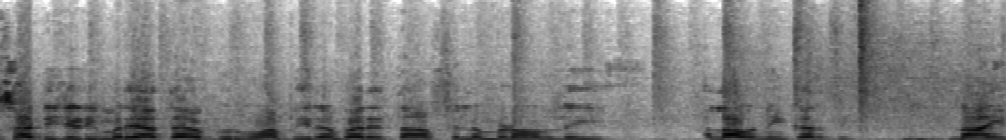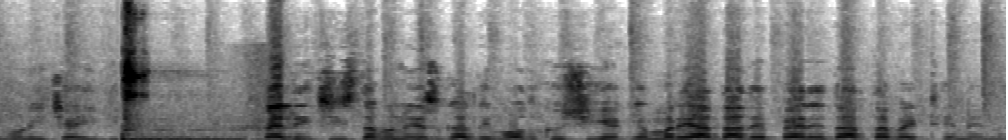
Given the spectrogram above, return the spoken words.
ਸਾਡੀ ਜਿਹੜੀ ਮਰਿਆਦਾ ਹੈ ਉਹ ਗੁਰੂਆਂ ਪੀਰਾਂ ਬਾਰੇ ਤਾਂ ਫਿਲਮ ਬਣਾਉਣ ਲਈ ਅਲਾਉ ਨਹੀਂ ਕਰਦੀ ਨਾ ਹੀ ਹੋਣੀ ਚਾਹੀਦੀ। ਪਹਿਲੀ ਚੀਜ਼ ਤਾਂ ਮੈਨੂੰ ਇਸ ਗੱਲ ਦੀ ਬਹੁਤ ਖੁਸ਼ੀ ਹੈ ਕਿ ਮਰਿਆਦਾ ਦੇ ਪਹਿਰੇਦਾਰ ਤਾਂ ਬੈਠੇ ਨੇ ਨਾ।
